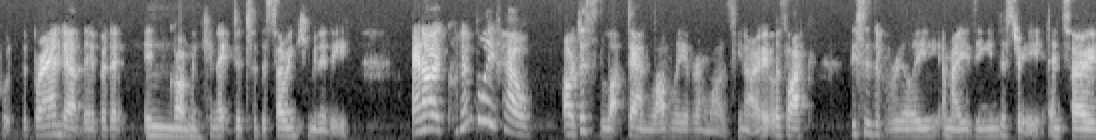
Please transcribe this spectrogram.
put the brand out there, but it, it mm. got me connected to the sewing community. And I couldn't believe how oh just damn lovely everyone was. You know, it was like this is a really amazing industry, and so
